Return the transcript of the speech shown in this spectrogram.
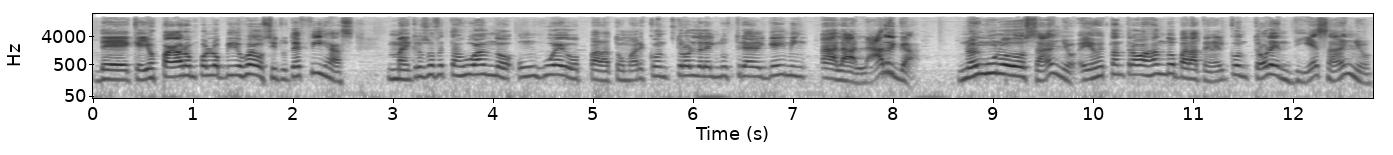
de que ellos pagaron por los videojuegos. Si tú te fijas, Microsoft está jugando un juego para tomar control de la industria del gaming a la larga. No en uno o dos años. Ellos están trabajando para tener control en 10 años,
